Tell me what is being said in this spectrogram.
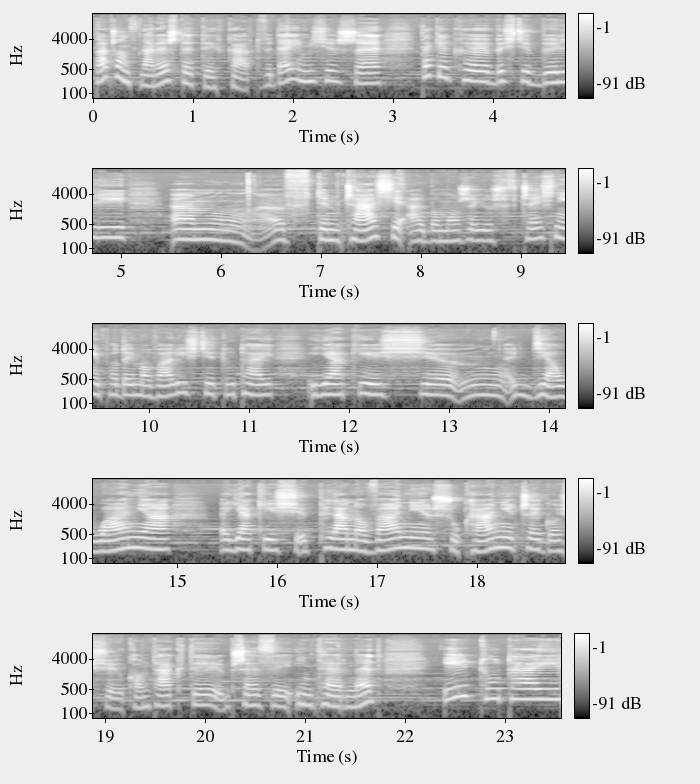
Patrząc na resztę tych kart, wydaje mi się, że tak jakbyście byli em, w tym czasie, albo może już wcześniej podejmowaliście tutaj jakieś em, działania, jakieś planowanie, szukanie czegoś, kontakty przez internet. I tutaj,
